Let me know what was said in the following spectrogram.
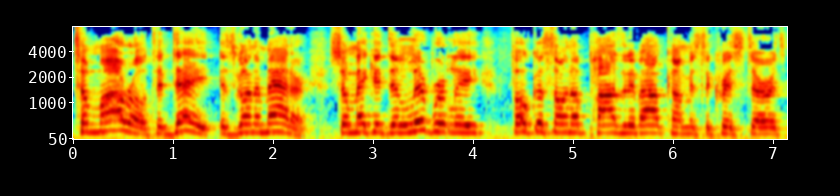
tomorrow, today, is gonna matter. So make it deliberately Focus on a positive outcome, Mr. Chris Sturridge,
